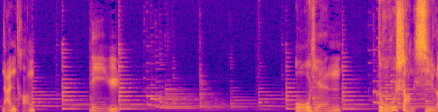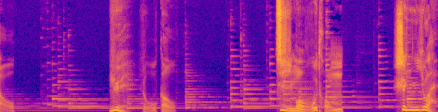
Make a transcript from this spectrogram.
南唐，李煜。无言独上西楼，月如钩。寂寞梧桐深院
